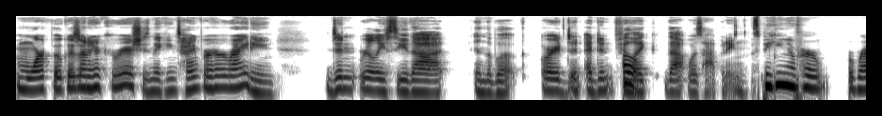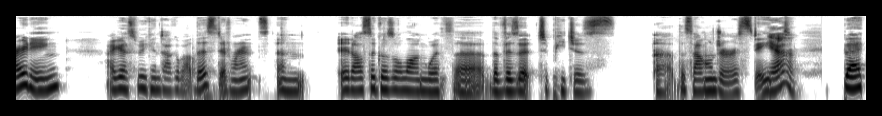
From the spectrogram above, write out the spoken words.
more focused on her career. She's making time for her writing. Didn't really see that in the book, or I didn't, I didn't feel Oh. like that was happening. Speaking of her writing, I guess we can talk about this difference, and it also goes along with the the visit to Peach's, uh, the Salinger estate. Yeah. Beck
